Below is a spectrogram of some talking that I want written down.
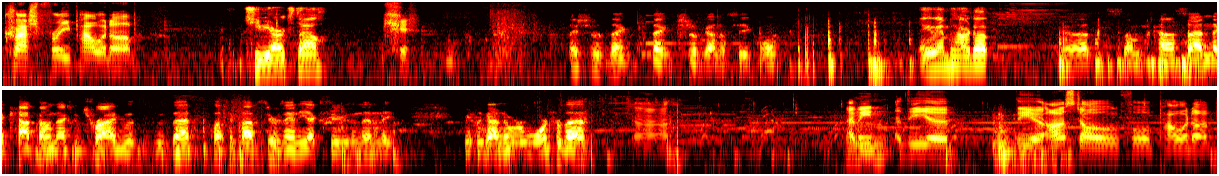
Crash free powered up. chibi art style? They should. They, they should have gotten a sequel. Mega Man powered up? Yeah, that's I'm kind of saddened that Capcom actually tried with with that cla- the Classic Series and the X Series, and then they basically got no reward for that. I mean, the uh, the uh, art style for Powered Up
